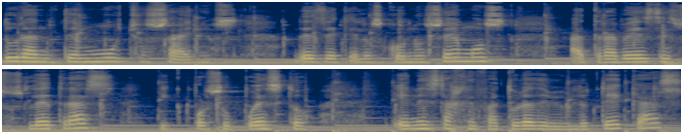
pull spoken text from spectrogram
durante muchos años desde que los conocemos a través de sus letras y por supuesto en esta jefatura de bibliotecas,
